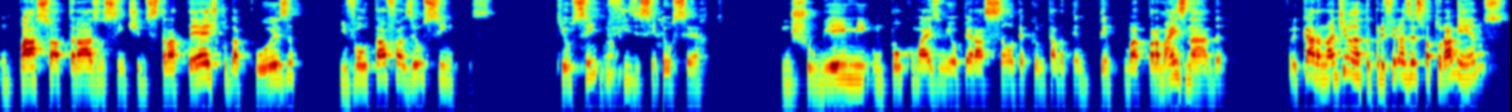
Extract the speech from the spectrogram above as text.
um passo atrás no sentido estratégico da coisa e voltar a fazer o simples, que eu sempre fiz e sempre deu certo. Enxuguei um pouco mais minha operação, até porque eu não estava tendo tempo para mais nada. Falei, cara, não adianta, eu prefiro às vezes faturar menos,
